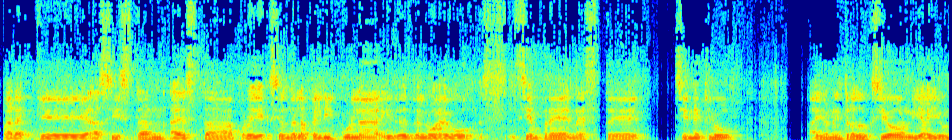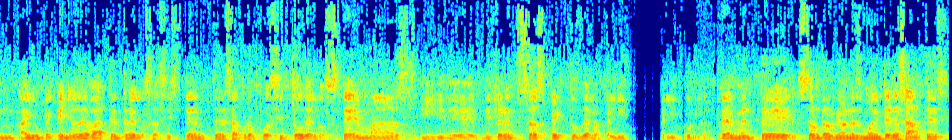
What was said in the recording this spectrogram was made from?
para que asistan a esta proyección de la película y desde luego siempre en este cineclub hay una introducción y hay un, hay un pequeño debate entre los asistentes a propósito de los temas y de diferentes aspectos de la película. Realmente son reuniones muy interesantes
